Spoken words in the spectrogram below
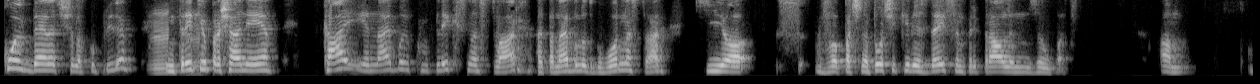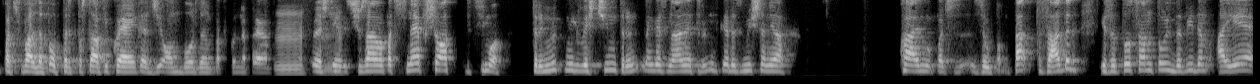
koliko delač še lahko pride. Mm, In tretje mm. vprašanje je, kaj je najbolj kompleksna stvar ali pa najbolj odgovorna stvar, ki jo v, pač na točki, kjer je zdaj, sem pripravljen zaupati. Um, pač valjda po predpostavki, ko je enkrat že onboarden, in tako naprej. Mm, Veš, mm. Če vzamemo pač snapshot, recimo trenutnih veščin, trenutnega znanja, trenutnega razmišljanja, kaj mu pač zaupam. Ta, ta zadnji je zato sam toliko, da vidim, a je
